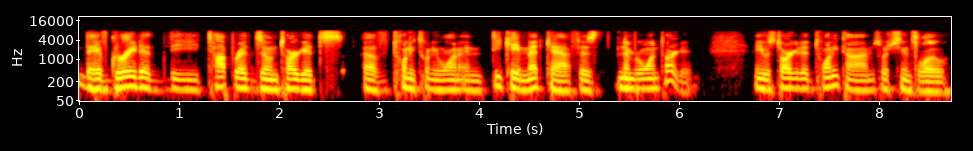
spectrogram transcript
they have graded the top red zone targets of 2021, and DK Metcalf is number one target. He was targeted 20 times, which seems low.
